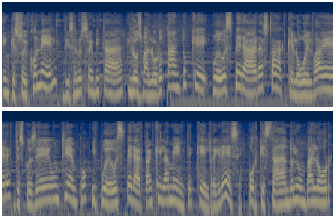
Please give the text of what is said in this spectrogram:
en que estoy con él, dice nuestra invitada, los valoro tanto que puedo esperar hasta que lo vuelva a ver después de un tiempo y puedo esperar tranquilamente que él regrese, porque está dándole un valor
